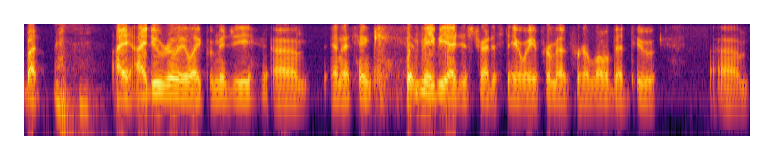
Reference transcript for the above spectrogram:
but I, I do really like Bemidji, um, and I think maybe I just try to stay away from it for a little bit too, um,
